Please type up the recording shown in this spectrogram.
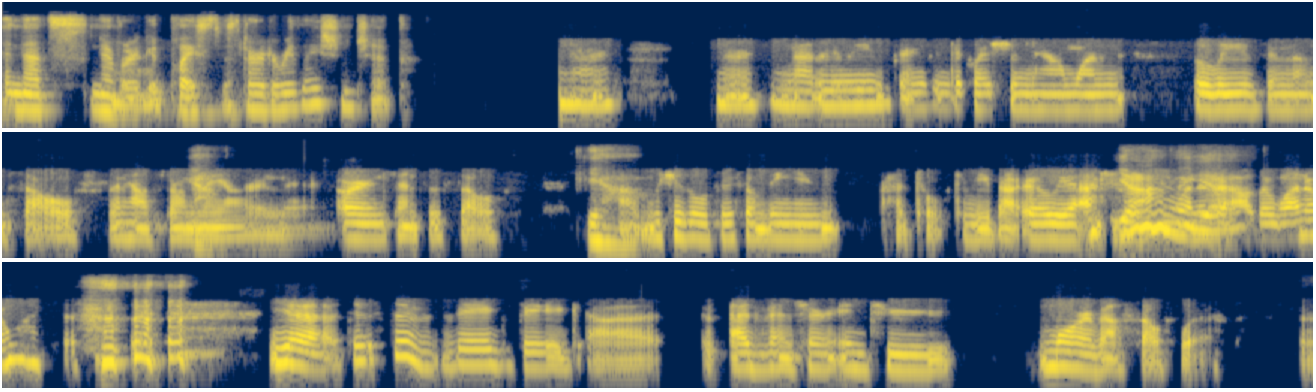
And that's never a good place to start a relationship. no, no, and that really brings into question how one believes in themselves and how strong Yeah. they are in their own sense of self. Yeah. um, which is also something you had talked to me about earlier, actually, Yeah, in one yeah. of our other one-on-one sessions. Yeah, just a big, big uh, adventure into more of our self-worth. So,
